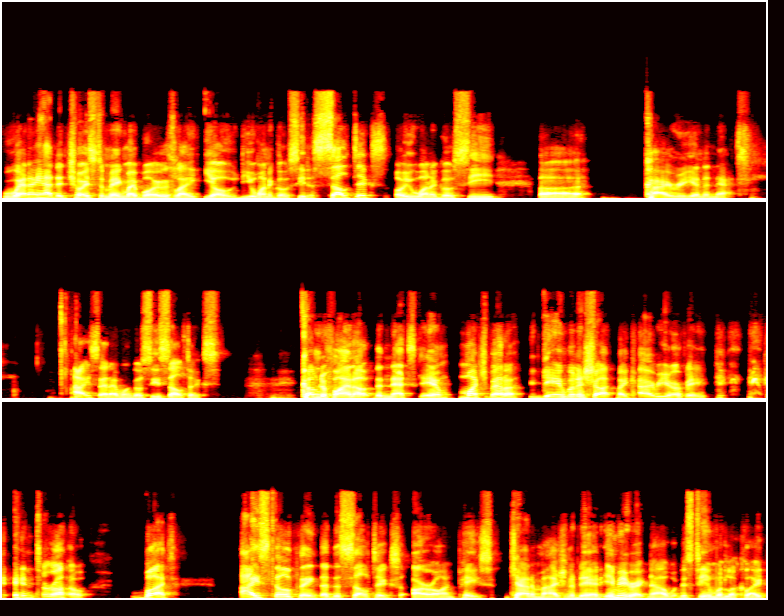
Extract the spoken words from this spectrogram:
When I had the choice to make, my boy was like, "Yo, do you want to go see the Celtics or you want to go see uh, Kyrie and the Nets?" I said I want to go see Celtics. Come to find out, the Nets game much better. Game winning shot by Kyrie Irving in Toronto. But I still think that the Celtics are on pace. Can't imagine if they had Ime right now, what this team would look like.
